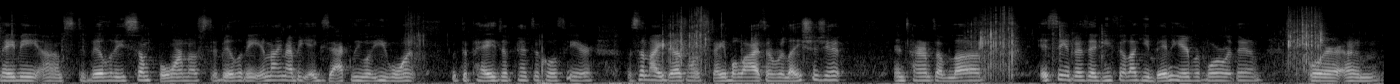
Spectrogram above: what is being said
maybe um, stability, some form of stability. It might not be exactly what you want with the Page of Pentacles here, but somebody does want to stabilize a relationship in terms of love. It seems as if you feel like you've been here before with them, or um,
